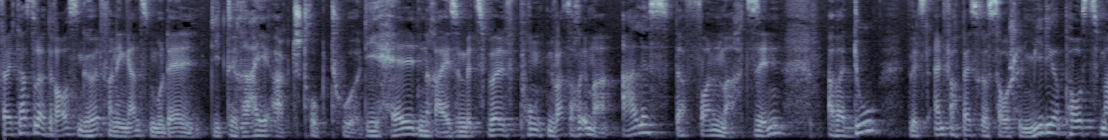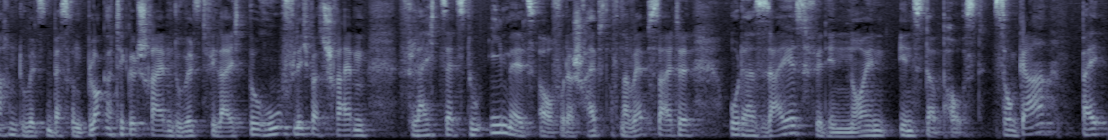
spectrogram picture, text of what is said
Vielleicht hast du da draußen gehört von den ganzen Modellen. Die Dreiaktstruktur, die Heldenreise mit zwölf Punkten, was auch immer. Alles davon macht Sinn. Aber du willst einfach bessere Social Media Posts machen, du willst einen besseren Blogartikel schreiben, du willst vielleicht beruflich was schreiben, vielleicht setzt du E-Mails auf oder schreibst auf einer Webseite oder sei es für den neuen Insta-Post. Sogar bei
